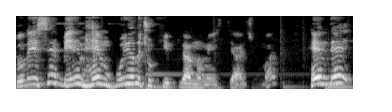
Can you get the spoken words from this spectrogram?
Dolayısıyla benim hem bu yılı çok iyi planlamaya ihtiyacım var. Hem de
